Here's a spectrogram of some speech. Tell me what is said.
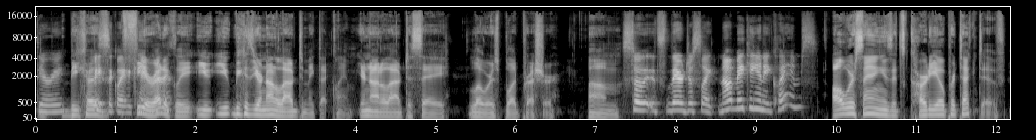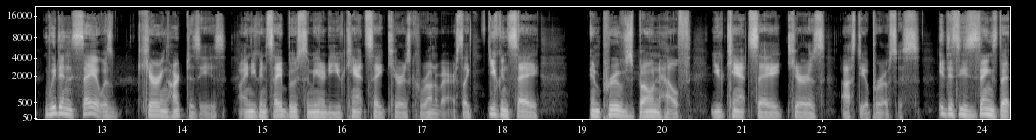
theory? because basically it can't hurt. theoretically you, you because you're not allowed to make that claim. You're not allowed to say lowers blood pressure. Um, So it's they're just like not making any claims. all we're saying is it's cardioprotective. We didn't say it was curing heart disease. And you can say boosts immunity. You can't say cures coronavirus. Like you can say improves bone health. You can't say cures osteoporosis. It is these things that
